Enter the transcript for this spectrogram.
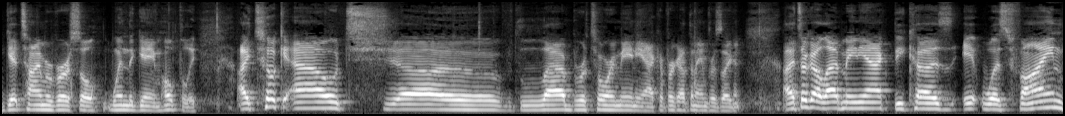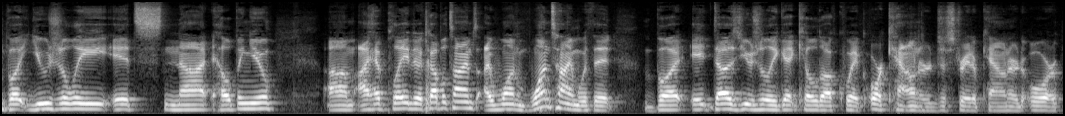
get time reversal, win the game, hopefully. I took out uh, Laboratory Maniac. I forgot the name for a second. I took out Lab Maniac because it was fine, but usually it's not helping you. Um, I have played it a couple times. I won one time with it, but it does usually get killed off quick or countered, just straight up countered, or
